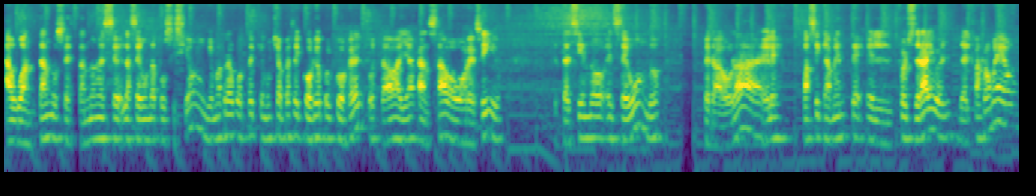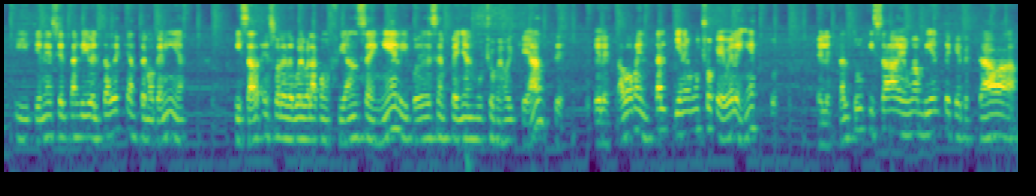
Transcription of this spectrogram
aguantándose, estando en la segunda posición. Yo me atrevo que muchas veces corrió por correr, pues estaba ya cansado, aborrecido de estar siendo el segundo, pero ahora él es básicamente el first driver del Alfa Romeo y tiene ciertas libertades que antes no tenía. Quizás eso le devuelve la confianza en él y puede desempeñar mucho mejor que antes, porque el estado mental tiene mucho que ver en esto el estar tú quizás en un ambiente que te estaba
